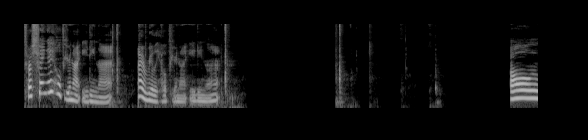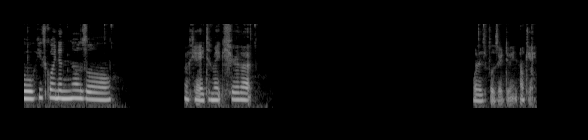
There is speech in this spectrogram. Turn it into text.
Thrushfang, I hope you're not eating that. I really hope you're not eating that. Oh, he's going to nuzzle. Okay, to make sure that... What is Blizzard doing? Okay.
